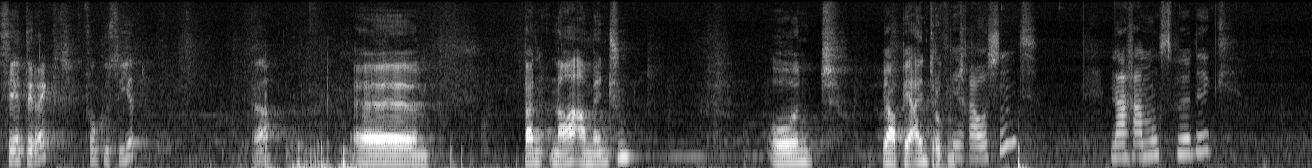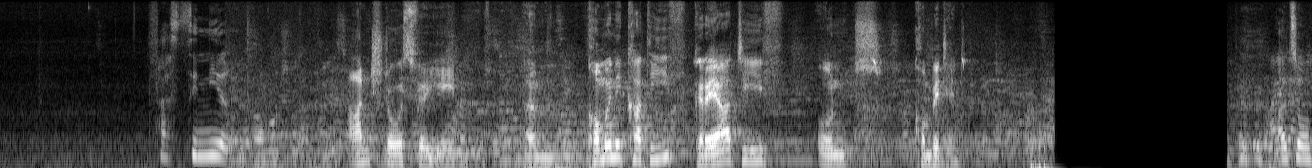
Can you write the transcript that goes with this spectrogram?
Sehr direkt, fokussiert. Ja. Äh, dann nah am Menschen und ja, beeindruckend. Berauschend nachahmungswürdig, faszinierend. Anstoß für jeden. Ähm, kommunikativ, kreativ und kompetent. Also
